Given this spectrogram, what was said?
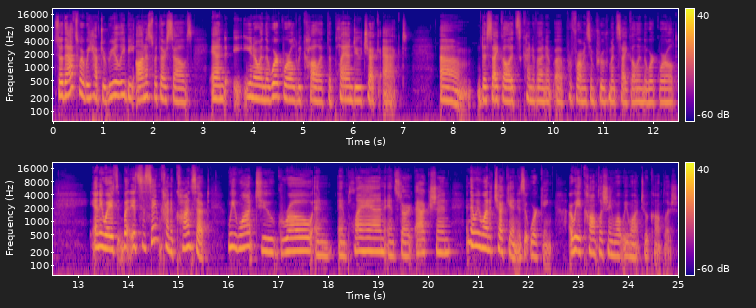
So that's where we have to really be honest with ourselves and, you know, in the work world, we call it the plan, do, check, act. Um, the cycle, it's kind of an, a performance improvement cycle in the work world. Anyways, but it's the same kind of concept. We want to grow and, and plan and start action, and then we want to check in. Is it working? Are we accomplishing what we want to accomplish?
